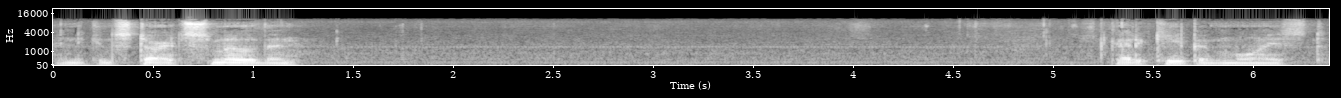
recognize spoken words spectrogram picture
and you can start smoothing. Got to keep it moist.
